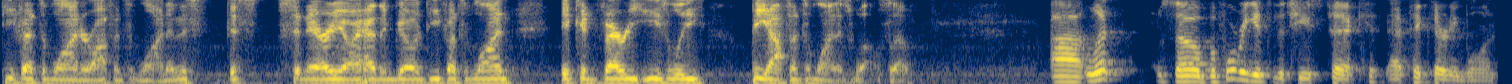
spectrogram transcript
defensive line or offensive line. And this this scenario, I had them go defensive line. It could very easily be offensive line as well. So Uh, let so before we get to the Chiefs pick at pick 31,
